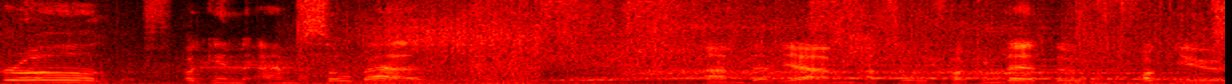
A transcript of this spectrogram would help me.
Bro, fucking, I'm so bad. I'm dead. Yeah, I'm absolutely fucking dead, dude. Fuck you.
